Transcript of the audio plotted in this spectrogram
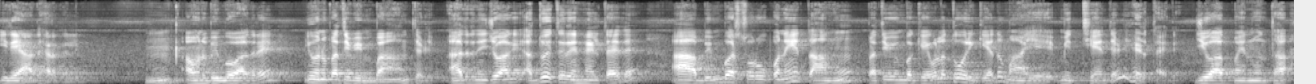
ಇದೇ ಆಧಾರದಲ್ಲಿ. ಅವನು ಬಿಂಬವಾದರೆ ಇವನು ಪ್ರತಿಬಿಂಬ ಅಂತೇಳಿ. ಆದರೆ ನಿಜವಾಗಿ ಅದ್ವೈತರು ಏನು ಹೇಳ್ತಾ ಇದೆ? ಆ ಬಿಂಬ ಸ್ವರೂಪನೇ ತಾನು ಪ್ರತಿಬಿಂಬ ಕೇವಲ ತೋರಿಕೆ, ಅದು ಮಾಯೆ, ಮಿಥ್ಯೆ ಅಂತೇಳಿ ಹೇಳ್ತಾ ಇದೆ. ಜೀವಾತ್ಮ ಎನ್ನುವಂತಹ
